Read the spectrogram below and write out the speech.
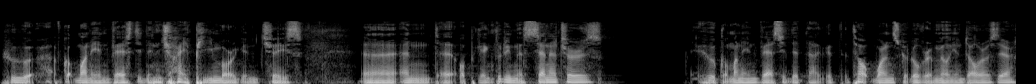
who have got money invested in JP Morgan Chase, uh, and uh, including the senators who got money invested. The, the top one's got over a million dollars there,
